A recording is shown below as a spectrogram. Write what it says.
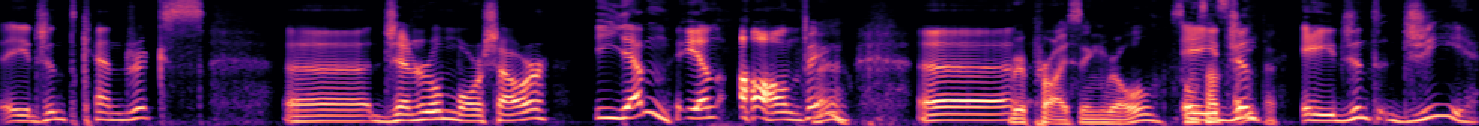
Agent Kendricks. Eh, General Morshower Igjen, i en annen film! Eh, Reprising role som Agent. Agent G.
